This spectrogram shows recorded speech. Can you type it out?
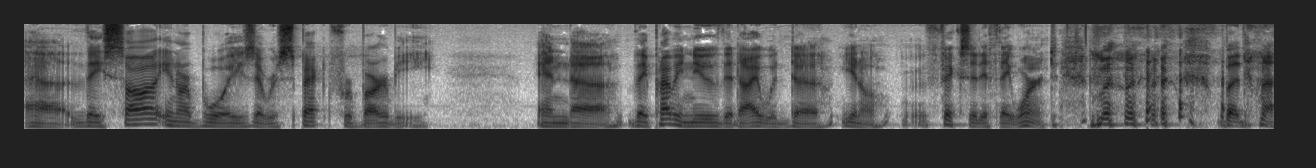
Uh, they saw in our boys a respect for Barbie, and uh, they probably knew that I would, uh, you know, fix it if they weren't. but uh,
